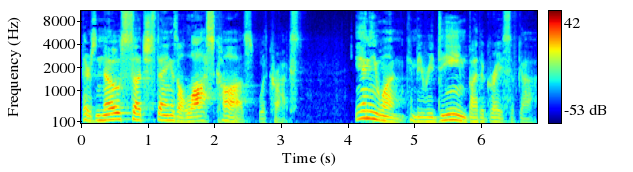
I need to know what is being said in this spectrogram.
there's no such thing as a lost cause with Christ. Anyone can be redeemed by the grace of God.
